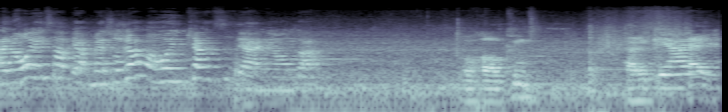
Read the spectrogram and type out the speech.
Hani o hesap yapmaya çalışıyorum ama o imkansız yani onda. O halkın Helk, Yani. Helk.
